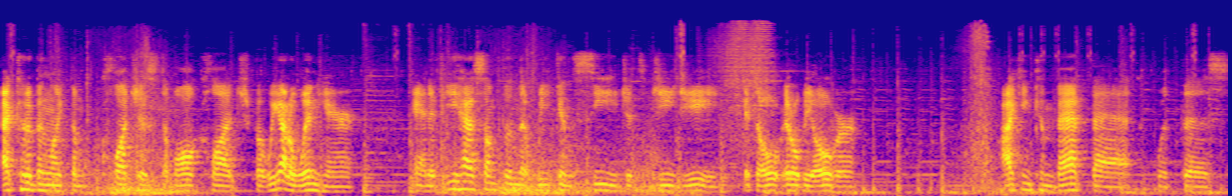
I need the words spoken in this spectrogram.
that could have been like the clutchest of all clutch, but we gotta win here. And if he has something that we can siege, it's GG. It's it'll be over. I can combat that with this.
